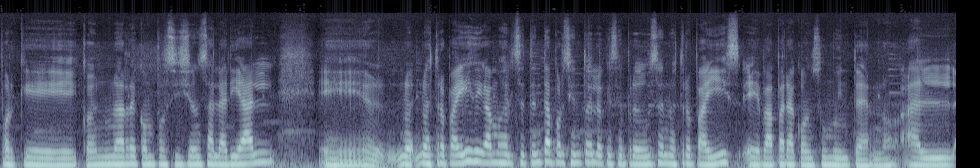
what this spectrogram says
porque con una recomposición salarial, eh, nuestro país, digamos, el 70% de lo que se produce en nuestro país eh, va para consumo interno. Al,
